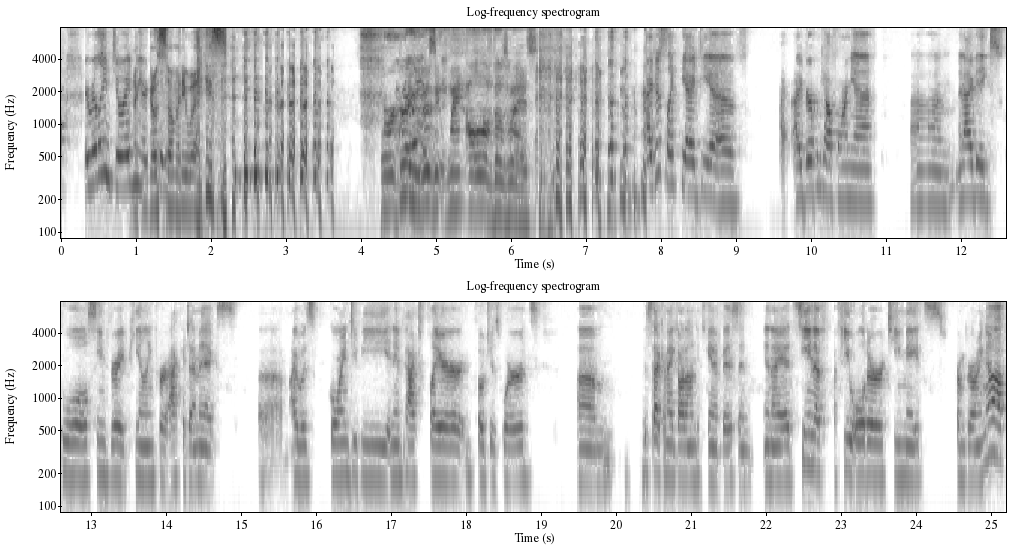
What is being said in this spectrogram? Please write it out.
uh, I really enjoyed That New can York go City. so many ways. The recruiting Really? visit went all of those ways. I just like the idea of. I, I grew up in California. Um, an Ivy League school seemed very appealing for academics. Um, I was going to be an impact player, in coach's words, um, the second I got onto campus, and and I had seen a, a few older teammates from growing up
